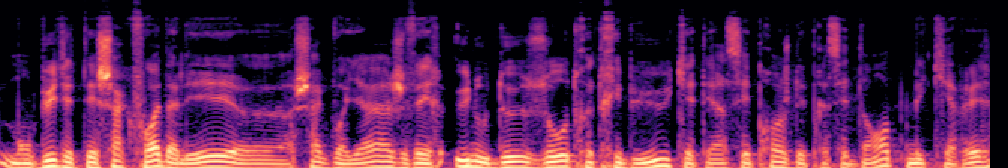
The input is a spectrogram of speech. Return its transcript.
mon but était chaque fois d'aller euh, à chaque voyage vers une ou deux autres tribus qui étaient assez proches des précédentes, mais qui avaient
